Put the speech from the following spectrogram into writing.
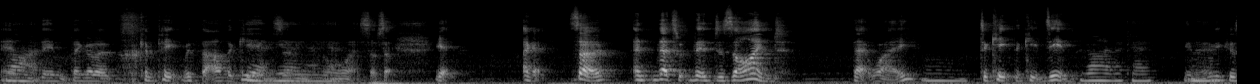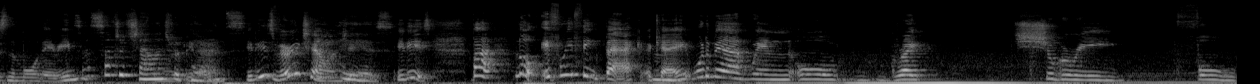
and Right. then they got to compete with the other kids yeah, and yeah, yeah. all that stuff. So yeah, okay. So and that's what they're designed that way Mm, to keep the kids in. right. Okay. You know, Mm. because the more they're in, So that's such a challenge for you know, parents. it is very challenging. It is. It is. But look, if we think back, okay, Mm. what about when all great sugary, full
